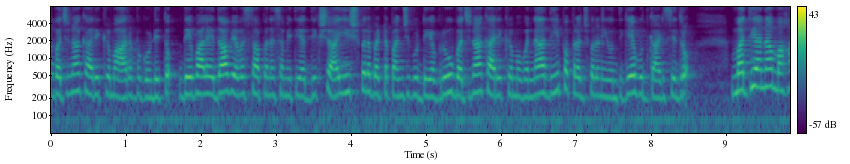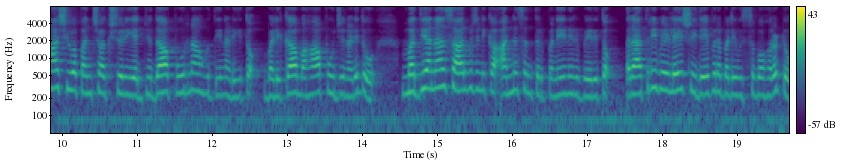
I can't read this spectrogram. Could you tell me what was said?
ಭಜನಾ ಕಾರ್ಯಕ್ರಮ ಆರಂಭಗೊಂಡಿತ್ತು. ದೇವಾಲಯದ ವ್ಯವಸ್ಥಾಪನಾ ಸಮಿತಿ ಅಧ್ಯಕ್ಷ ಈಶ್ವರ ಭಟ್ಟ ಪಂಚಗುಡ್ಡಿಯವರು ಭಜನಾ ಕಾರ್ಯಕ್ರಮವನ್ನ ದೀಪ ಪ್ರಜ್ವಲನೆಯೊಂದಿಗೆ ಉದ್ಘಾಟಿಸಿದ್ರು. ಮಧ್ಯಾಹ್ನ ಮಹಾಶಿವ ಪಂಚಾಕ್ಷರಿ ಯಜ್ಞದ ಪೂರ್ಣಾಹುತಿ ನಡೆಯಿತು. ಬಳಿಕ ಮಹಾಪೂಜೆ ನಡೆದು ಮಧ್ಯಾಹ್ನ ಸಾರ್ವಜನಿಕ ಅನ್ನ ಸಂತರ್ಪಣೆ ನೆರವೇರಿತು. ರಾತ್ರಿ ವೇಳೆ ಶ್ರೀದೇವರ ಬಳಿ ಉತ್ಸವ ಹೊರಟು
